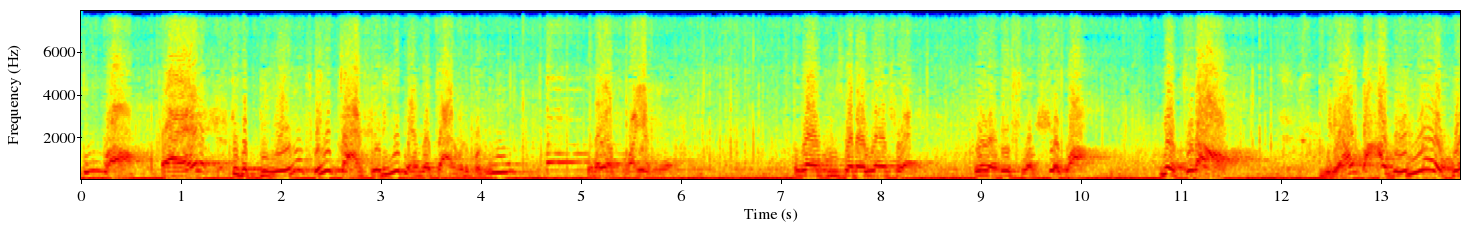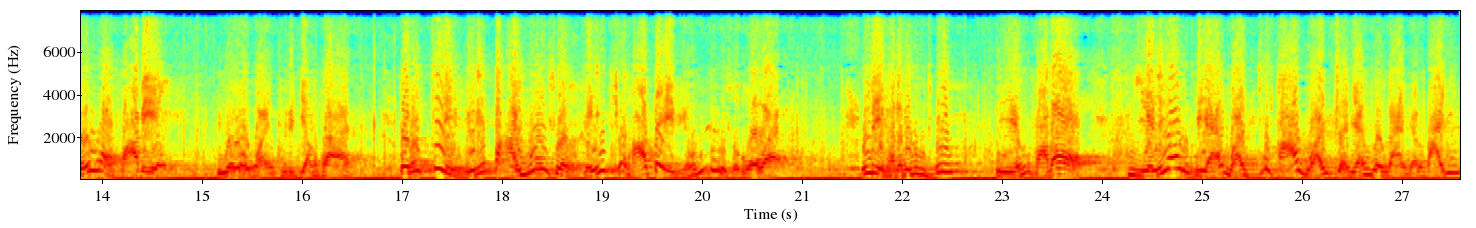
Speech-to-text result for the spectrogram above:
足啊？哎，这个兵推战术里边个战略的不足，给大家说一说。王坤说到元帅，我也得说实话，要知道西凉八国老国王发兵，要要万岁的江山，把这晋北的大元帅黑铁马带兵六十多万。离开这个龙城，兵发到西凉边关朱砂关这边个安下了大营。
